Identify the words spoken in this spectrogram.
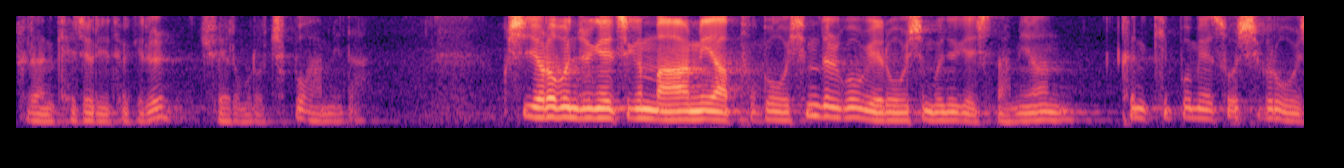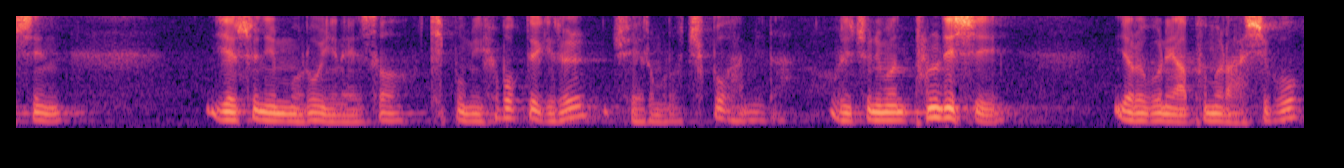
그런 계절이 되기를 주의 이름으로 축복합니다. 혹시 여러분 중에 지금 마음이 아프고 힘들고 외로우신 분이 계시다면 큰 기쁨의 소식으로 오신 예수님으로 인해서 기쁨이 회복되기를 주의 이름으로 축복합니다. 우리 주님은 반드시 여러분의 아픔을 아시고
